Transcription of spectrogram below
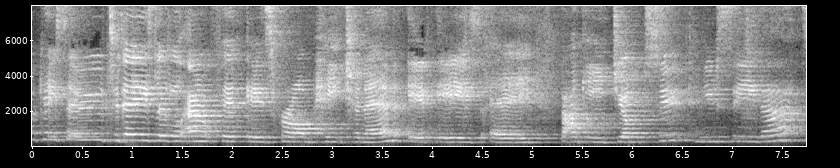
Okay, so today's little outfit is from H&M. It is a baggy jumpsuit. Can you see that?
